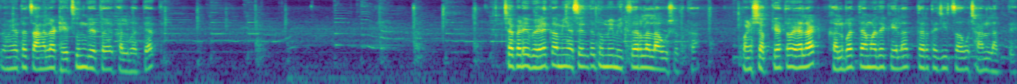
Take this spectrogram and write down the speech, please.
तुम्ही आता चांगला ठेचून घेतोय खलबत्त्यात. तुमच्याकडे वेळ कमी असेल तर तुम्ही मिक्सरला लावू शकता. पण शक्यतो याला खलबत्त्यामध्ये केलात तर त्याची चव छान लागते.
